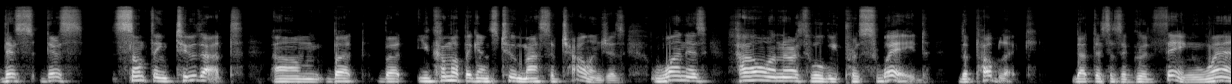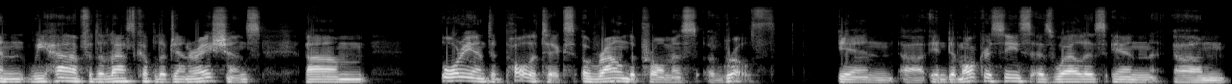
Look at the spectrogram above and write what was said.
there's there's something to that, um, but but you come up against two massive challenges. One is how on earth will we persuade the public that this is a good thing when we have, for the last couple of generations, um, oriented politics around the promise of growth in uh, in democracies as well as in um,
